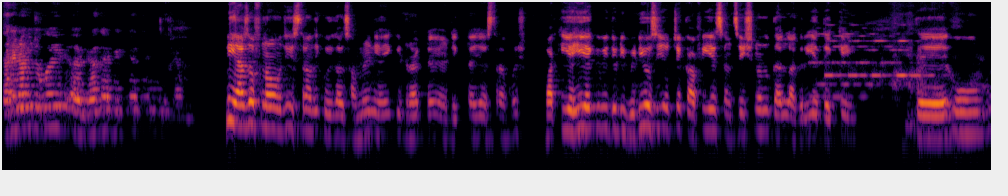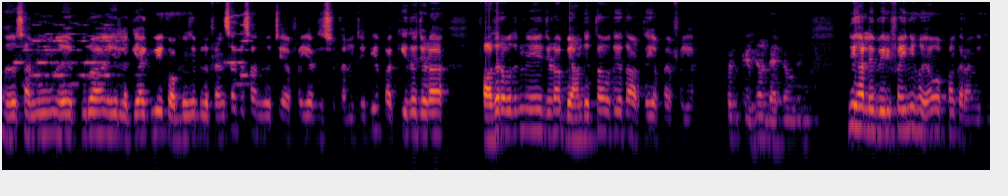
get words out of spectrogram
ਸਰ ਇਹਨਾਂ ਵਿੱਚੋਂ ਕੋਈ ਡਰਗ ਐਡਿਕਟ ਤੇ ਨਹੀਂ ਲਿਖਿਆ ਨਹੀਂ? ਐਜ਼ ਆਫ ਨਾਓ ਜੀ ਇਸ ਤਰ੍ਹਾਂ ਦੀ ਕੋਈ ਗੱਲ ਸਾਹਮਣੇ ਨਹੀਂ ਆਈ ਕਿ ਡਰਗ ਐਡਿਕਟ ਹੈ ਜਾਂ ਇਸ ਤਰ੍ਹਾਂ ਕੁਝ ਬਾਕੀ ਇਹੀ ਹੈ ਕਿ ਵੀ ਜਿਹੜੀ ਵੀਡੀਓ ਸੀ ਉਹ 'ਚ ਕਾਫੀ ਇਹ ਸੈਂਸੇਸ਼ਨਲ ਗੱਲ ਲੱਗ ਰਹੀ ਹੈ ਦੇਖ ਕੇ ਤੇ ਉਹ ਸਾਨੂੰ ਪੂਰਾ ਇਹ ਲੱਗਿਆ ਕਿ ਵੀ ਇਹ ਕੋਗਨੀਜ਼ੇਬਲ ਅਫੈਂਸ ਹੈ ਤੇ ਸਾਨੂੰ ਇਹ 'ਚ ਐਫ ਆਈ ਆਰ ਰਜਿਸਟਰ ਕਰਨੀ ਚਾਹੀਦੀ ਹੈ। ਬਾਕੀ ਇਹਦਾ ਜਿਹੜਾ ਫਾਦਰ ਉਹਨੇ ਜਿਹੜਾ ਬਿਆਨ ਦਿੱਤਾ ਉਹਦੇ ਆਧਾਰ ਤੇ ਹੀ ਆਪਾਂ ਐਫ ਆਈ ਆਰ ਕੋਈ ਕ੍ਰਿਮੀਨਲ ਬੈਕਗ੍ਰਾਉਂਡ ਜੀ ਹਾਲੇ ਵੈਰੀਫਾਈ ਨਹੀਂ ਹੋਇਆ ਉਹ ਆਪਾਂ ਕਰਾਂਗੇ ਜੀ।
